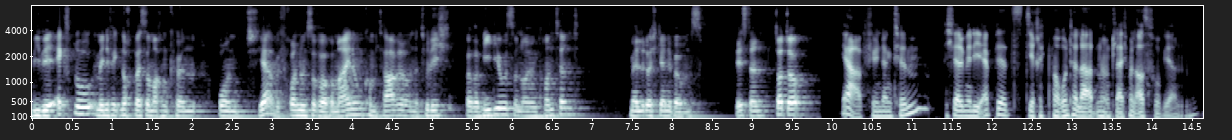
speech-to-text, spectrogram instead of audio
wie wir Explo im Endeffekt noch besser machen können. Und ja, wir freuen uns auf eure Meinung, Kommentare und natürlich eure Videos und euren Content. Meldet euch gerne bei uns. Bis dann. Ciao, ciao. Ja, vielen Dank, Tim. Ich werde mir die App jetzt direkt mal runterladen und gleich mal ausprobieren.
